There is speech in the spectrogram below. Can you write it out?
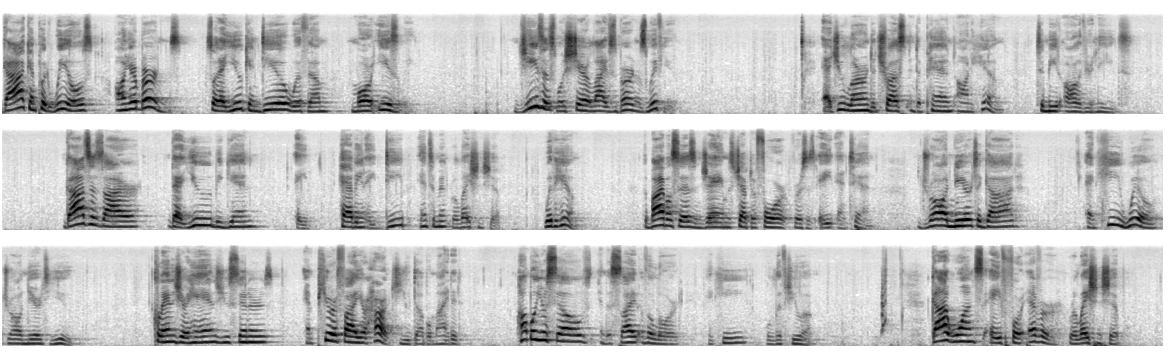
God can put wheels on your burdens so that you can deal with them more easily. Jesus will share life's burdens with you as you learn to trust and depend on Him to meet all of your needs. God's desire that you begin a, having a deep, intimate relationship with Him. The Bible says in James chapter 4, verses 8 and 10, draw near to God, and he will draw near to you. Cleanse your hands, you sinners, and purify your hearts, you double minded. Humble yourselves in the sight of the Lord, and he will lift you up. God wants a forever relationship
